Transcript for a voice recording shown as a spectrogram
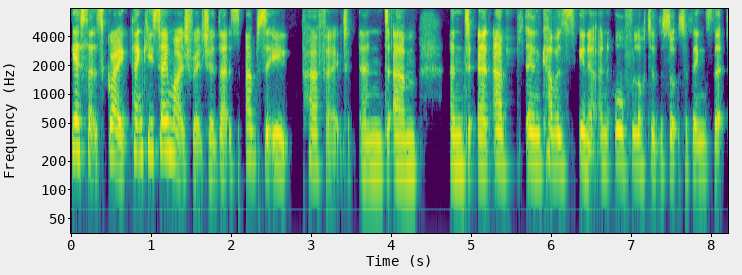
Yes, that's great. Thank you so much, Richard. That's absolutely perfect, and um, and and, and covers you know an awful lot of the sorts of things that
